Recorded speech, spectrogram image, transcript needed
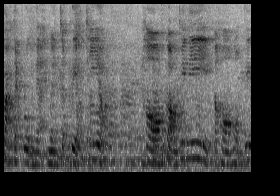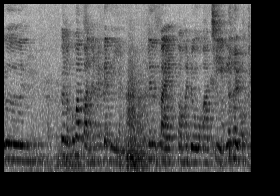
ฟังจากกลุ่มเนี่ยเหมือนจะเปรียบเทียบหอมของที่นี่กับหอมของที่อื่นเออเราก็ว่าตอนนั้นมันก็ดีลืมไปพอมาดูเอาฉีกเลยโอเค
